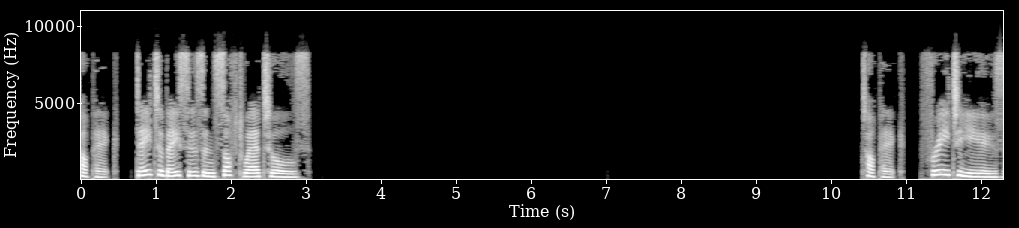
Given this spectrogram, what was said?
Topic: Databases and software tools. Topic: Free to use.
